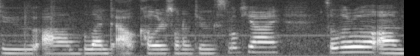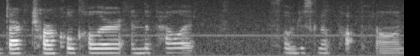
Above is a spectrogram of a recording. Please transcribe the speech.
to um, blend out colors when I'm doing smoky eye, it's a little um, dark charcoal color in the palette. So I'm just gonna pop that on.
